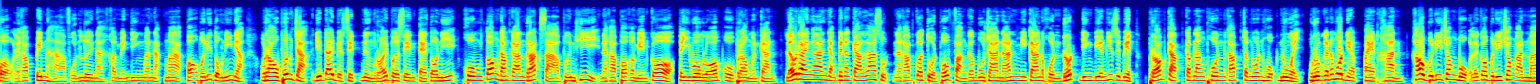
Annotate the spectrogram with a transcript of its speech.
บอกเลยครับเป็นหาฝนเลยนะเขมรยิงมาหนักมาก เพราะพื้นที่ตรงนี้เนี่ยเราเพิ่งจะยึดได้เบ็ดเสร็จ 100%แต่ตอนนี้คงต้องทำการรักษาพื้นที่นะครับเพราะเขมรก็ตีวงล้อมโอบเราเหมือนกัน แล้วรายงานอย่างเป็นทางการล่าสุดนะครับก็ตรวจพบฝั่งกัมพูชานั้น มีการขนรถยิง BM21 พร้อมกับกำลังพลครับจำนวน 6 หน่วย รวมกันทั้งหมดเนี่ยแคัน เข้าพื้นที่ช่องบก และก็พื้นที่ช่องอันมา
